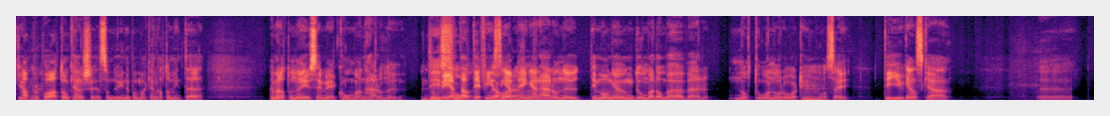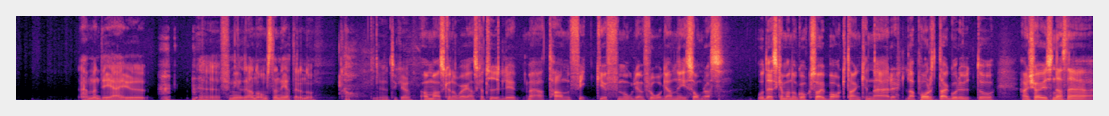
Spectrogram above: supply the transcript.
gud nej. Apropå att de kanske, som du är inne på Mackan, att de inte menar att de nöjer sig med Koman här och nu. De vet så- att det finns inga en pengar här och nu. Det är många ungdomar, de behöver något år, några år till Mm. på sig. Det är ju ganska, eh, ja men det är ju eh, förmildrande omständigheter ändå. Ja. tycker jag. Ja, man ska nog vara ganska tydlig med att han fick ju förmodligen frågan i somras. Och det ska man nog också ha i baktanken när Laporta går ut och han kör ju sina såna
